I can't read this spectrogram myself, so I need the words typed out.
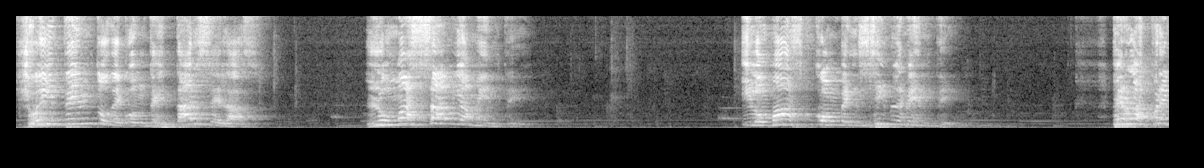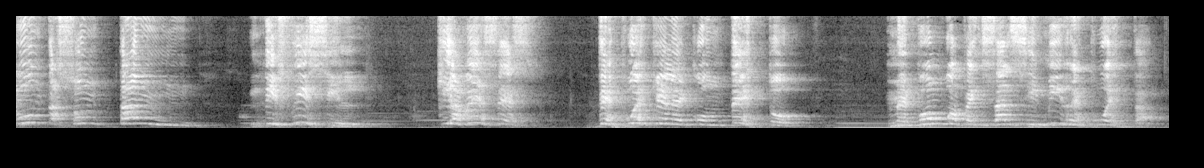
Yo intento de contestárselas lo más sabiamente y lo más convenciblemente. Pero las preguntas son tan difíciles que a veces, después que le contesto, me pongo a pensar si mi respuesta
